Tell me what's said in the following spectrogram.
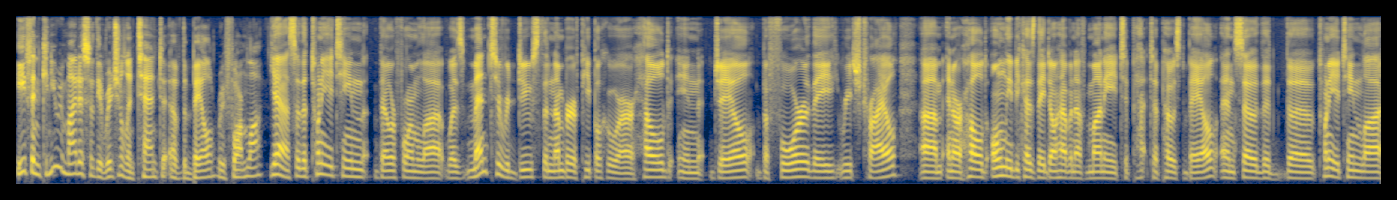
Ethan, can you remind us of the original intent of the bail reform law? Yeah, so the 2018 bail reform law was meant to reduce the number of people who are held in jail before they reach trial um, and are held only because they don't have enough money to, to post bail. And so the, the 2018 law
